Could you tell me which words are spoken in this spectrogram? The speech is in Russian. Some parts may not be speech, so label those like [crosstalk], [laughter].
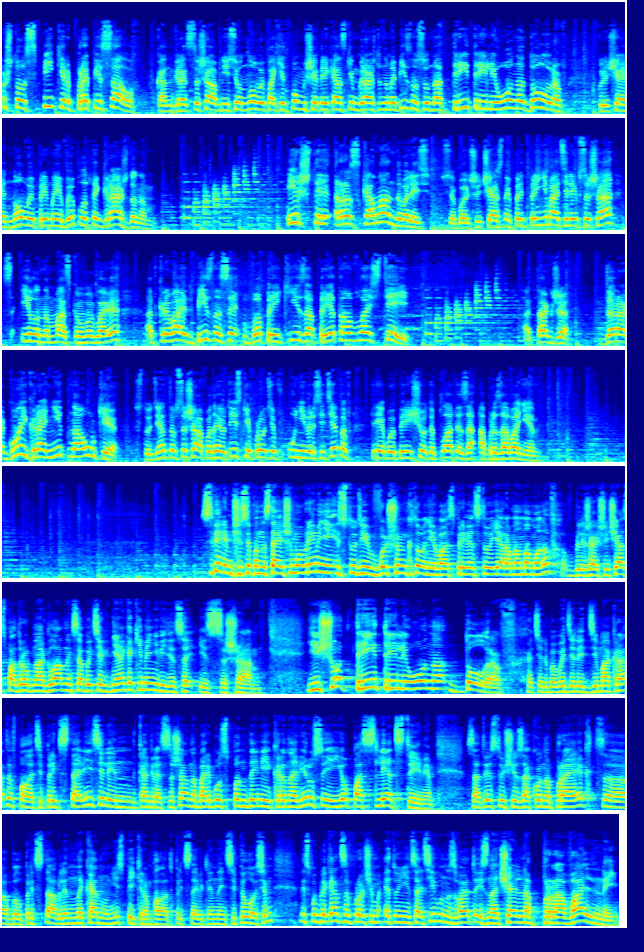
То, что спикер прописал, в Конгресс США внесен новый пакет помощи американским гражданам и бизнесу на 3 триллиона долларов, включая новые прямые выплаты гражданам. Ишь ты, раскомандовались! Все больше частных предпринимателей в США с Илоном Маском во главе открывают бизнесы вопреки запретам властей. А также дорогой гранит науки. Студенты в США подают иски против университетов, требуя пересчеты платы за образование. Сверим часы по настоящему времени. Из студии в Вашингтоне вас приветствую я, Роман Мамонов. В ближайший час подробно о главных событиях дня, какими они видятся из США. Еще 3 триллиона долларов хотели бы выделить демократы в Палате представителей Конгресса США на борьбу с пандемией коронавируса и ее последствиями. Соответствующий законопроект э, был представлен накануне спикером Палаты представителей Нэнси Пелоси. Республиканцы, впрочем, эту инициативу называют изначально провальной.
